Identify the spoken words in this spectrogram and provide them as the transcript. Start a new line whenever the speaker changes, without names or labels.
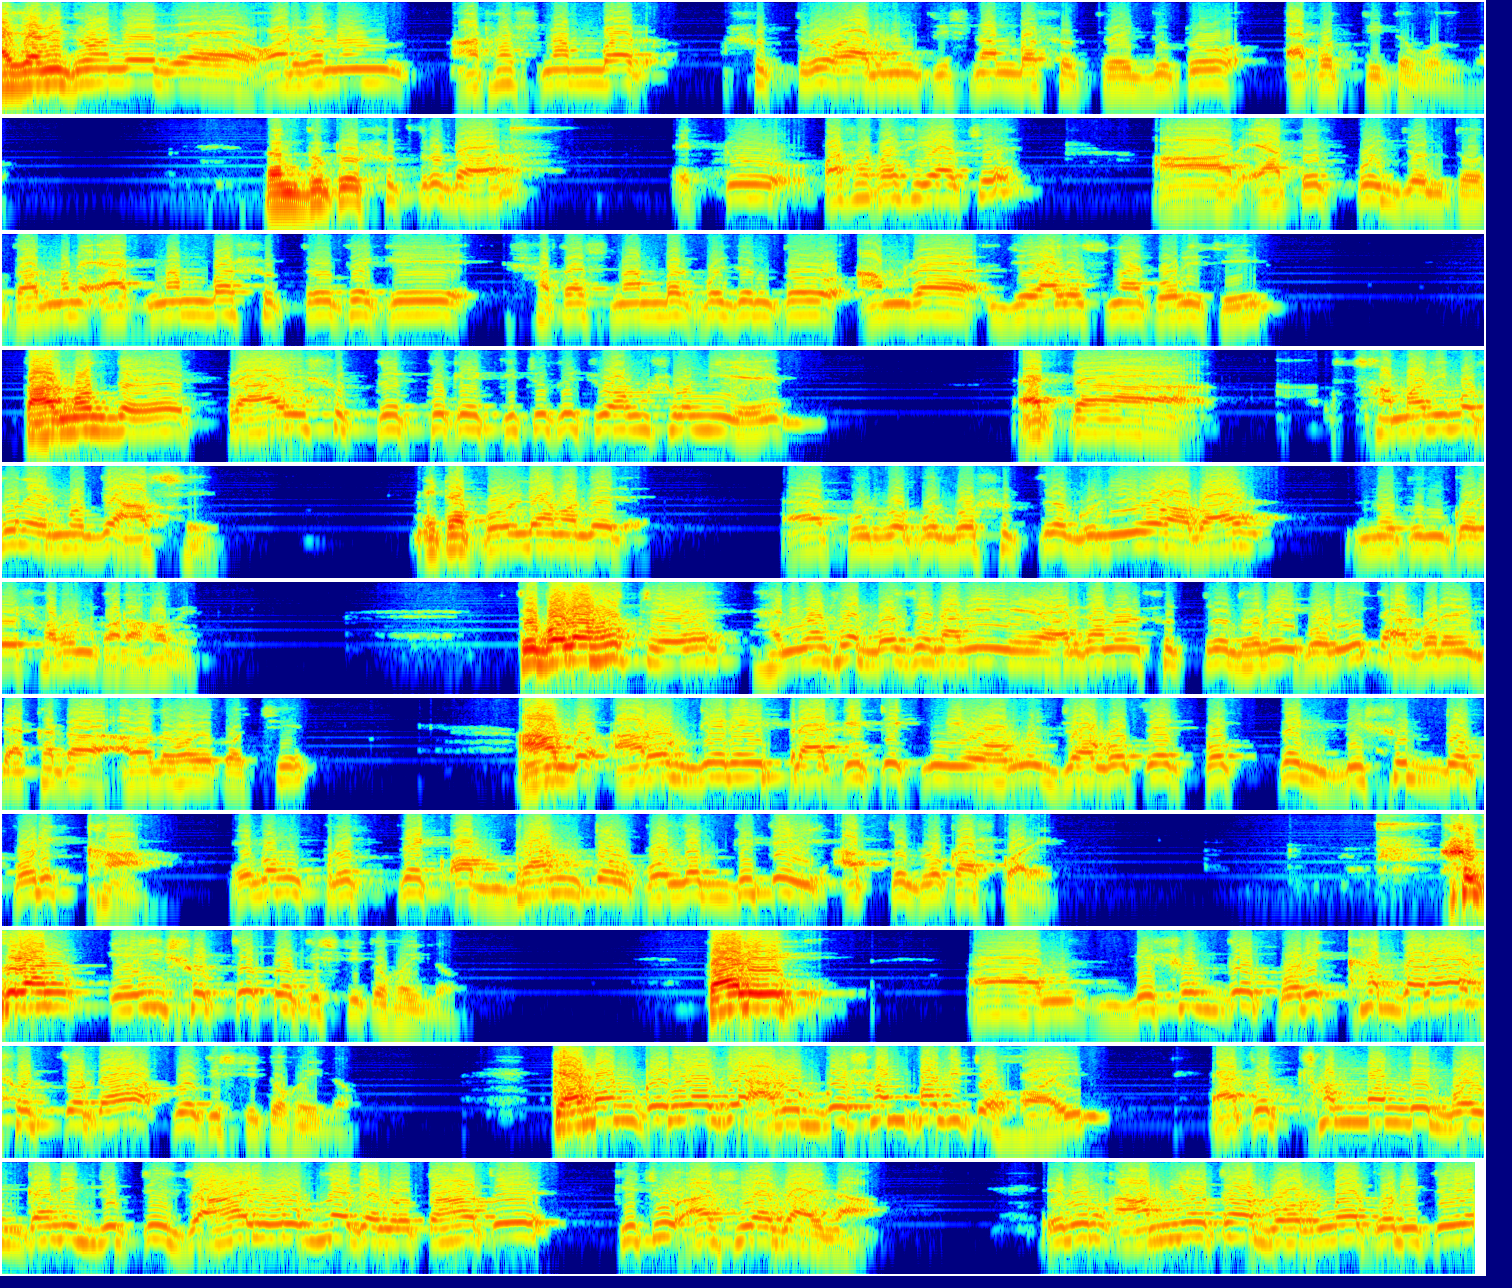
আজ আমি তোমাদের অর্গানন আঠাশ নাম্বার সূত্র আর উনত্রিশ নাম্বার সূত্র, এই দুটো একত্রিত বলব। কারণ দুটো সূত্রটা একটু পাশাপাশি আছে আর এত পর্যন্ত, তার মানে এক নাম্বার সূত্র থেকে সাতাশ নাম্বার পর্যন্ত আমরা যে আলোচনা করেছি, তার মধ্যে প্রায় সূত্রের থেকে কিছু কিছু অংশ নিয়ে একটা সামারি মতন এর মধ্যে আছে। এটা পড়লে আমাদের পূর্ব পূর্ব সূত্রগুলিও আবার নতুন করে স্মরণ করা হবে। তো বলা হচ্ছে হ্যানিমান সাহেব বলছেন, আমি অর্গানল সূত্র ধরেই পড়ি, তারপরে আমি ব্যাখ্যাটা আলাদাভাবে করছি। আরোগ্যের এই প্রাকৃতিক নিয়ম জগতের প্রত্যেক বিশুদ্ধ পরীক্ষা এবং প্রত্যেক অভ্রান্ত উপলব্ধিতেই আত্মপ্রকাশ করে। সুতরাং এই সত্য প্রতিষ্ঠিত হইল। তাহলে বিশুদ্ধ পরীক্ষার দ্বারা সত্যটা প্রতিষ্ঠিত হইল। কেমন করিয়া যে আরোগ্য সম্পাদিত হয় এত সম্বন্ধে বৈজ্ঞানিক যুক্তি যাহাই হোক না কেন, তাহাতে কিছু আসিয়া যায় না। এবং আমিও তা বর্ণনা করিতে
